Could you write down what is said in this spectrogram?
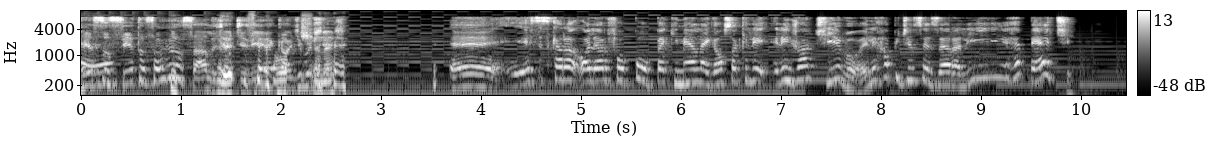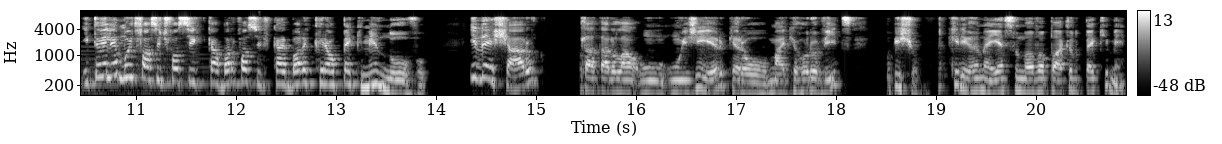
Ressuscita São Gonçalo, já dizia Claudio né? Bochecha. É, esses caras olharam e falaram, pô, o Pac-Man é legal, só que ele, ele é enjoativo. Ele rapidinho você zera ali e repete. Então ele é muito fácil de falsificar, bora falsificar e bora criar o Pac-Man novo. E deixaram, trataram lá um, um engenheiro, que era o Mike Horowitz, o bicho, criando aí essa nova placa do Pac-Man.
